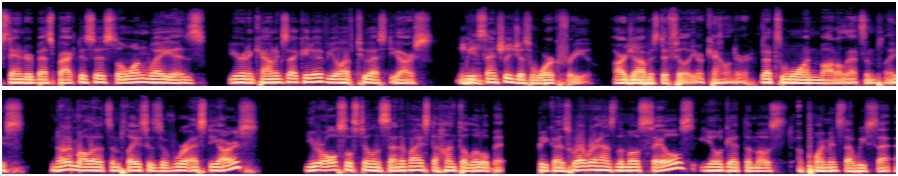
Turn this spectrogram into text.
standard best practices. So one way is you're an account executive, you'll have two SDRs. We Mhm. essentially just work for you. Our Mhm. job is to fill your calendar. That's one model that's in place. Another model that's in place is if we're SDRs, you're also still incentivized to hunt a little bit because whoever has the most sales, you'll get the most appointments that we set.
